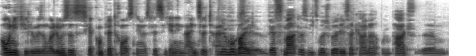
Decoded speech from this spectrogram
auch nicht die Lösung, weil du müsstest es ja komplett rausnehmen. Es lässt sich ja in den Einzelteilen Ja, wobei, rausnehmen. wer smart ist, wie zum Beispiel Racer Kana und Parks, ähm,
